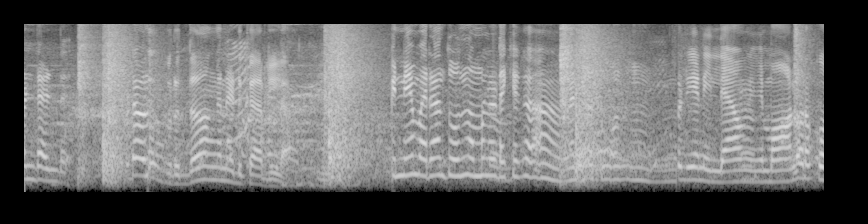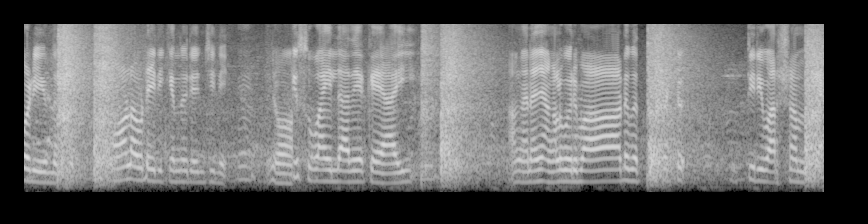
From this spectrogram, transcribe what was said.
ഉണ്ട് ഉണ്ട്. ഇവിടെ വൃതം വൃദ്ധം അങ്ങനെ എടുക്കാറില്ല. പിന്നെയും വരാൻ തോന്നുന്നു നമ്മൾ ഇടയ്ക്കൊക്കെ തോന്നും ഒഴിയണില്ല മോളുറക്കം ഒഴിയുന്നുണ്ട് മോളവിടെ ഇരിക്കുന്നു രഞ്ജിനി. സുഖമില്ലാതെയൊക്കെ ആയി. അങ്ങനെ ഞങ്ങൾ ഒരുപാട് വ്യത്യപ്പെട്ട് ഒത്തിരി വർഷം വരെ.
